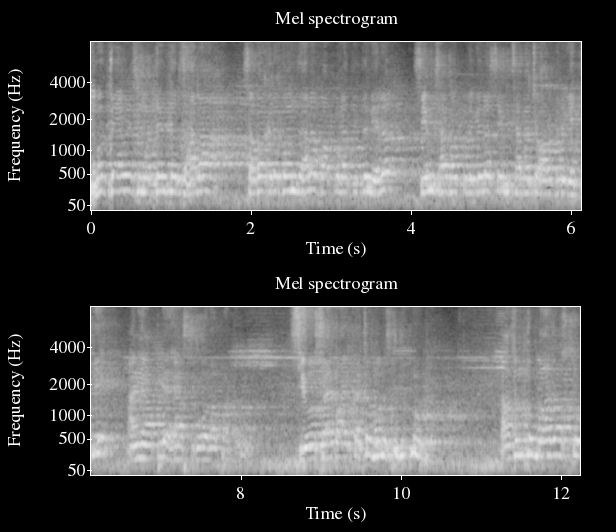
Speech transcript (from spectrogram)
मग ज्यावेळेस मध्यंतर झाला सभागृह बंद झालं बापूला तिथं नेलं सेम साहेबाकडे गेलं सेम साहेबाची ऑर्डर घेतली आणि आपल्या ह्या सीओला पाठवलं. सीओ साहेब ऐकायच्या मनस्थितीत नव्हतं. अजून तो माझ असतो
